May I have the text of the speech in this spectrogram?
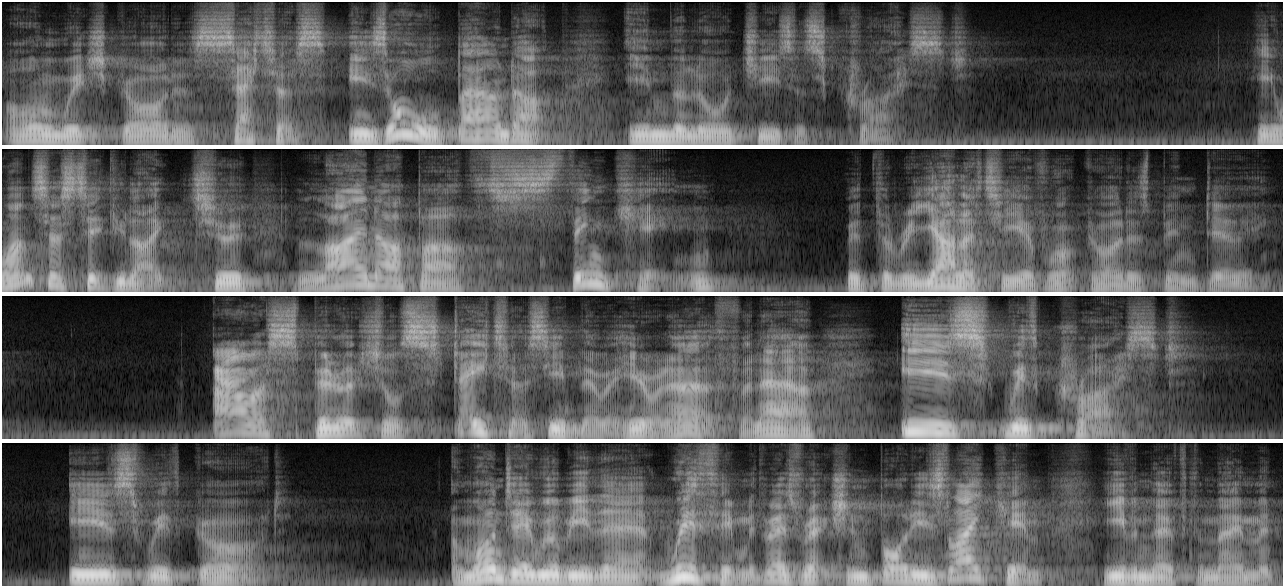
on which God has set us, is all bound up in the Lord Jesus Christ. He wants us, to, if you like, to line up our thinking with the reality of what God has been doing. Our spiritual status, even though we're here on earth for now, is with Christ, is with God. And one day we'll be there with him, with resurrection bodies like him, even though for the moment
